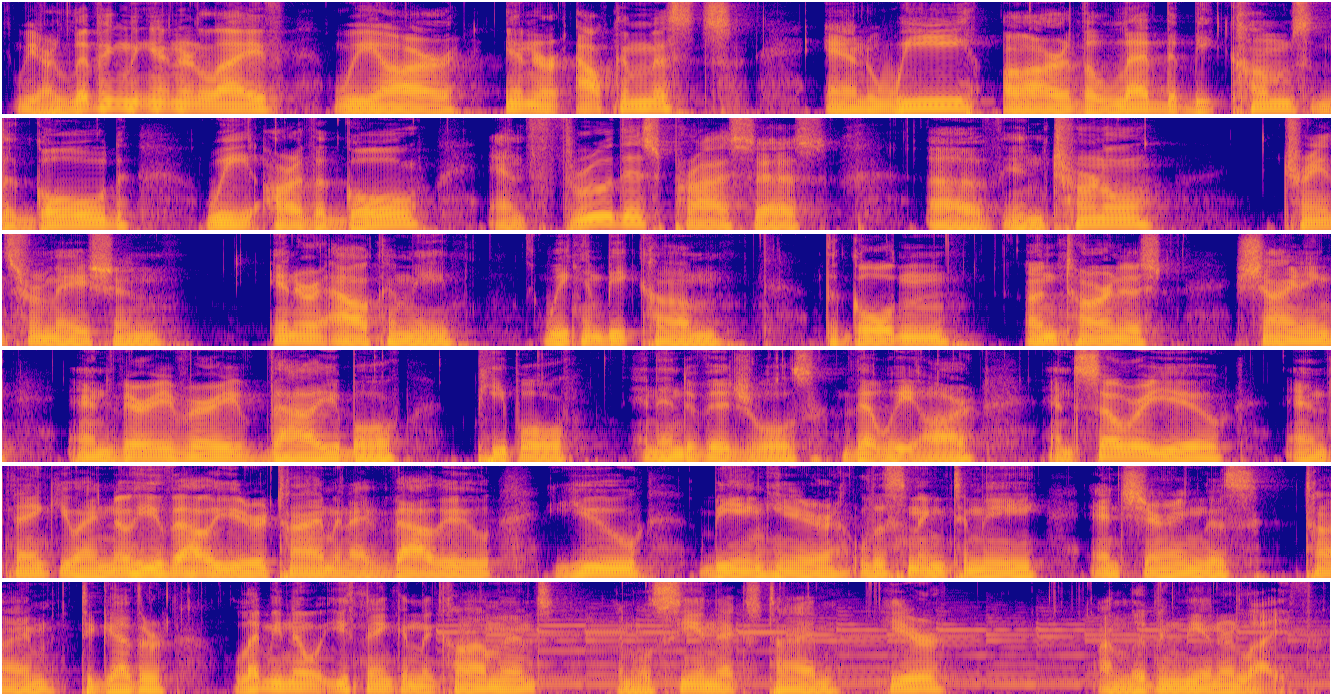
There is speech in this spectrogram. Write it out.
We are living the inner life. We are inner alchemists, and we are the lead that becomes the gold. We are the goal. And through this process of internal transformation, inner alchemy, we can become the golden, untarnished, shining, and very, very valuable people and individuals that we are. And so are you. And thank you. I know you value your time, and I value you being here, listening to me, and sharing this time together. Let me know what you think in the comments, and we'll see you next time here on Living the Inner Life.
